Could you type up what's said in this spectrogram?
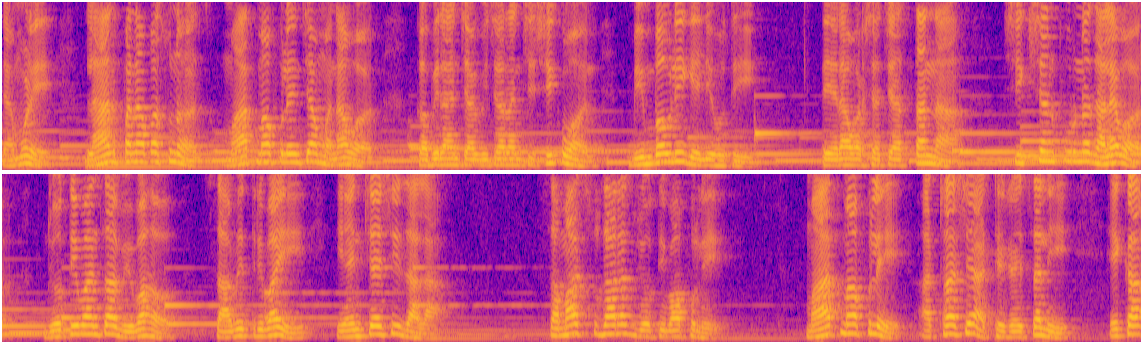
त्यामुळे लहानपणापासूनच महात्मा फुलेंच्या मनावर कबीरांच्या विचारांची शिकवण बिंबवली गेली होती. तेरा वर्षाचे असताना शिक्षण पूर्ण झाल्यावर ज्योतिबांचा विवाह सावित्रीबाई यांच्याशी झाला. समाजसुधारक ज्योतिबा फुले. महात्मा फुले अठराशे अठ्ठेचाळीस साली एका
